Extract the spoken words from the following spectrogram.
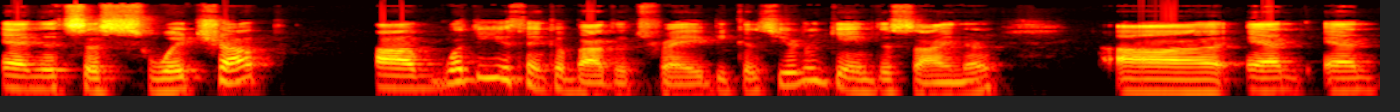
and it's a switch up. Uh, what do you think about it, Trey? Because you're a game designer, uh, and and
